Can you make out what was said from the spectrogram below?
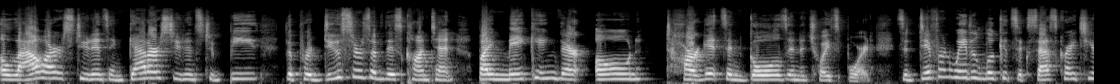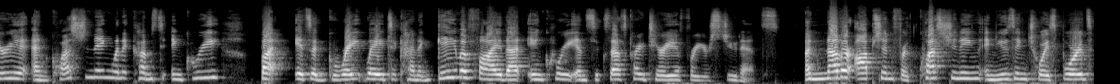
allow our students and get our students to be the producers of this content by making their own targets and goals in a choice board. It's a different way to look at success criteria and questioning when it comes to inquiry, but it's a great way to kind of gamify that inquiry and success criteria for your students. Another option for questioning and using choice boards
